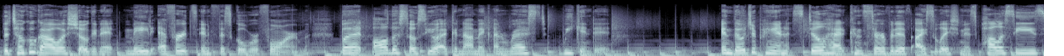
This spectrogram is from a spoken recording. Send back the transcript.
The Tokugawa shogunate made efforts in fiscal reform, but all the socioeconomic unrest weakened it. And though Japan still had conservative isolationist policies,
